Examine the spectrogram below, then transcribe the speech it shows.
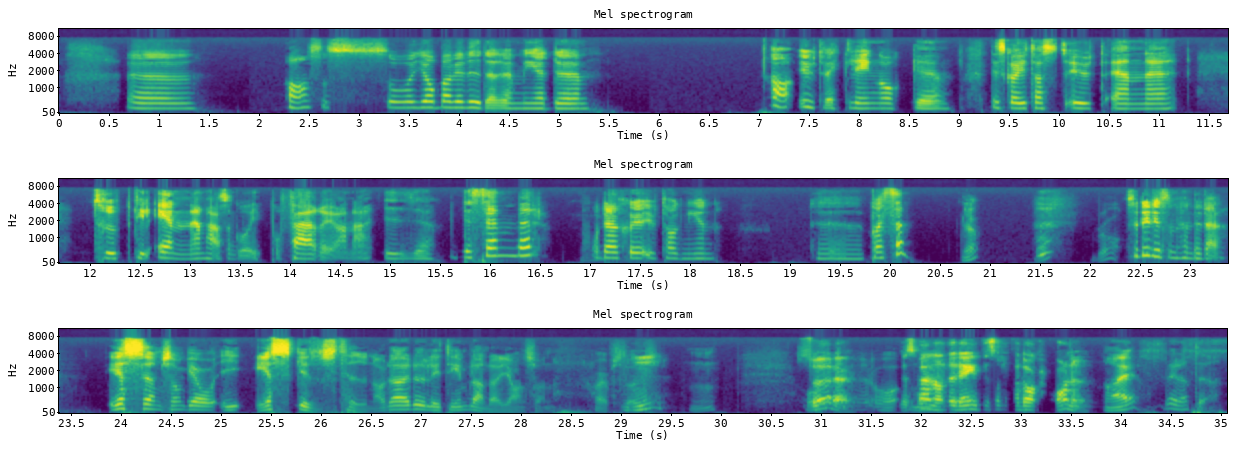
eh, ja, så, så jobbar vi vidare med ja, utveckling och eh, det ska ju tas ut en eh, trupp till NM här som går på Färöarna i eh, december och där sker uttagningen på SM. Ja, ja. bra. Så det är det som händer där. SM som går i Eskilstuna och där är du lite inblandad Jansson, har jag förstått. Mm. Mm. Så är det. Det är spännande. Det är inte så många dagar kvar nu. Nej, det är det inte.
